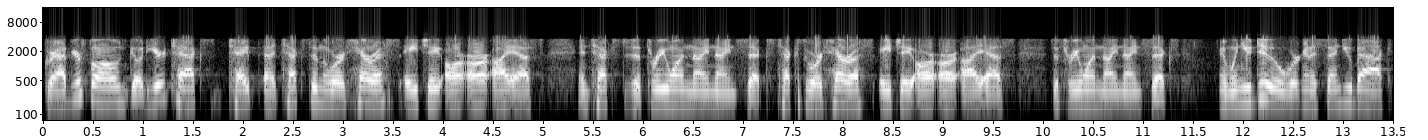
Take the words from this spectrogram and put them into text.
grab your phone, go to your text, type uh, text in the word Harris, H A R R I S, and text it to 31996. Text the word Harris, H A R R I S, to 31996. And when you do, we're going to send you back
